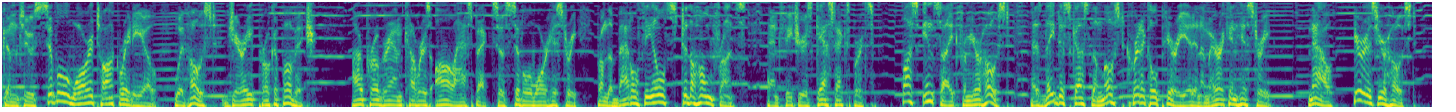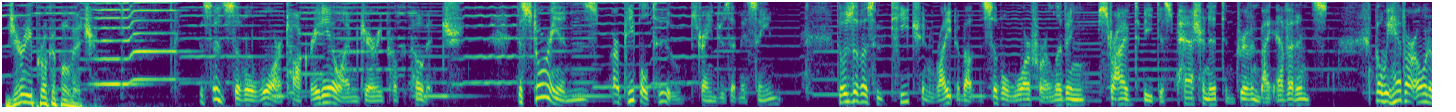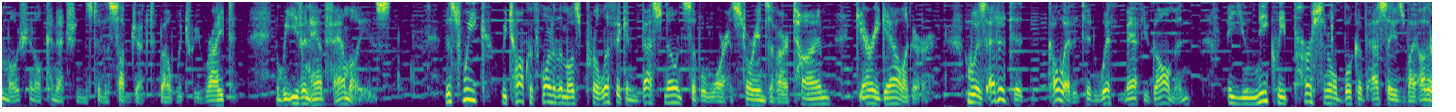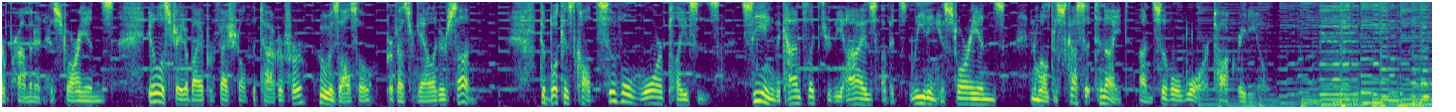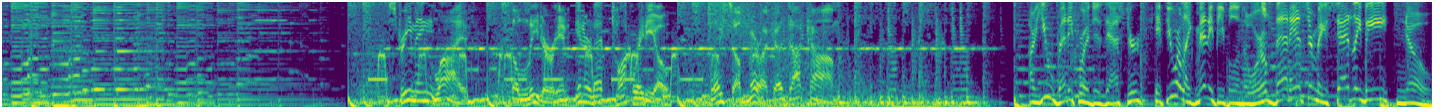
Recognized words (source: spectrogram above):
Welcome to Civil War Talk Radio with host Jerry Prokopowicz. Our program covers all aspects of Civil War history, from the battlefields to the home fronts, and features guest experts, plus insight from your host as they discuss the most critical period in American history. Now, here is your host, Jerry Prokopowicz. This is Civil War Talk Radio. I'm Jerry Prokopowicz. Historians are people too, strange as it may seem. Those of us who teach and write about the Civil War for a living strive to be dispassionate and driven by evidence, but we have our own emotional connections to the subject about which we write, and we even have families. This week, we talk with one of the most prolific and best known Civil War historians of our time, Gary Gallagher, who has edited, co edited with Matthew Gallman, a uniquely personal book of essays by other prominent historians, illustrated by a professional photographer who is also Professor Gallagher's son. The book is called Civil War Places Seeing the Conflict Through the Eyes of Its Leading Historians, and we'll discuss it tonight on Civil War Talk Radio. Streaming live. The leader in Internet talk radio. VoiceAmerica.com. Are you ready for a disaster? If you are like many people in the world, that answer may sadly be no.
